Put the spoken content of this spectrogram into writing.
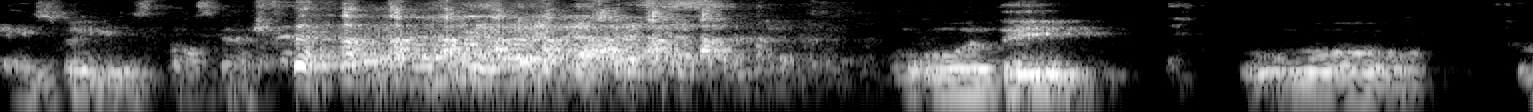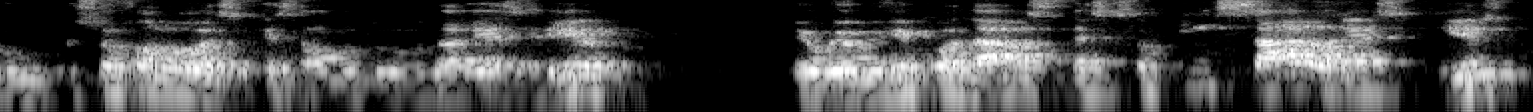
É isso aí, eles estão certos. o David, o, o, o senhor falou essa questão do, da lei Azeredo, eu, eu me recordava dessa questão, pensaram nesse texto,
